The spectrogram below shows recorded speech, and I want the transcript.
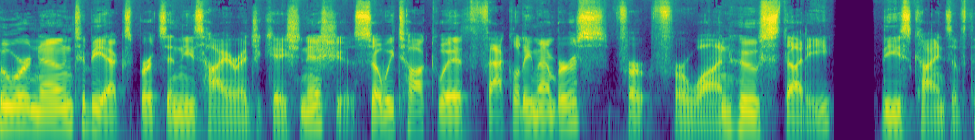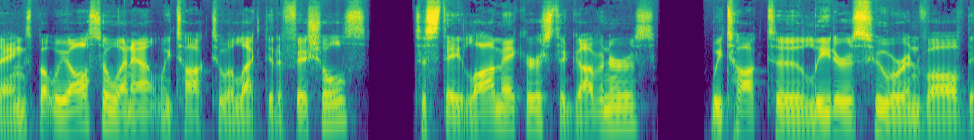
who were known to be experts in these higher education issues. So we talked with faculty members, for, for one, who study these kinds of things, but we also went out and we talked to elected officials, to state lawmakers, to governors. We talked to leaders who were involved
